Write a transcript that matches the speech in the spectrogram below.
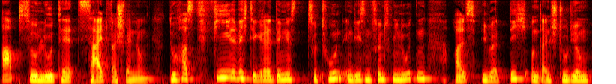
absolute Zeitverschwendung. Du hast viel wichtigere Dinge zu tun in diesen fünf Minuten, als über dich und dein Studium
